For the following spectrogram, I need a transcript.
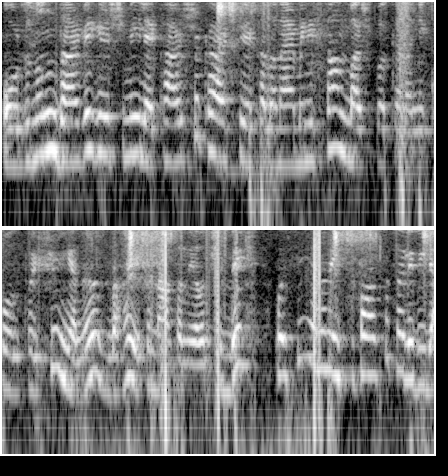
Ordunun darbe girişimiyle karşı karşıya kalan Ermenistan Başbakanı Nikol Paşinyan'ı daha yakından tanıyalım. Şimdi Paşinyan'ın istifası talebiyle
